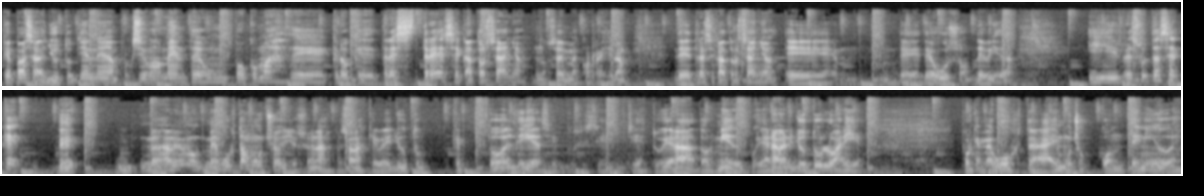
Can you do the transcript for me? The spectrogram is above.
¿Qué pasa? YouTube tiene aproximadamente un poco más de, creo que 3, 13, 14 años, no sé, me corregirán, de 13, 14 años de, de, uso, de vida. Y resulta ser que a mí me gusta mucho, yo soy una de las personas que ve YouTube que todo el día, si, pues, si, si, estuviera dormido y pudiera ver YouTube, lo haría. Porque me gusta, hay mucho contenido, es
